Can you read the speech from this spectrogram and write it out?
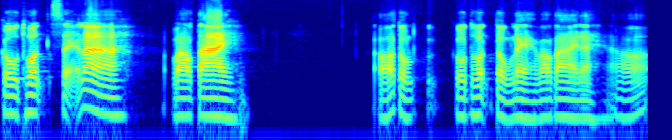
Cầu thuận sẽ là vào tài. Đó, tổng cầu thuận tổng lẻ vào tài này. Đó.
